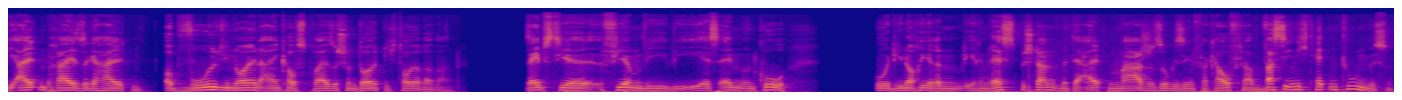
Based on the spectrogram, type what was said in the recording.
die alten Preise gehalten, obwohl die neuen Einkaufspreise schon deutlich teurer waren. Selbst hier Firmen wie, wie ESN und Co., wo die noch ihren, ihren Restbestand mit der alten Marge so gesehen verkauft haben, was sie nicht hätten tun müssen.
